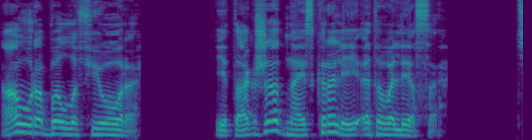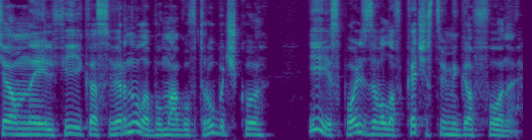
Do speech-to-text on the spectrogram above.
Аура Белла Фиора. И также одна из королей этого леса. Темная эльфийка свернула бумагу в трубочку и использовала в качестве мегафона.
